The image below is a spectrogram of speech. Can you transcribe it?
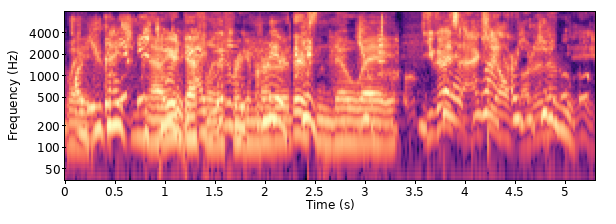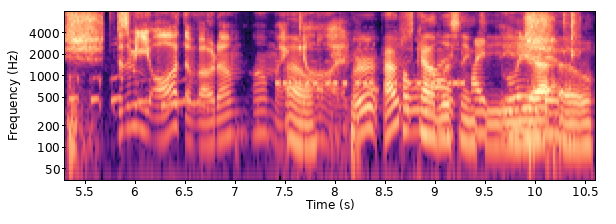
Wait. Are you guys no, you're definitely the literally freaking murderer. cleared There's him. no way. You guys Yeah, actually Black, all are you voted kidding him? me? Doesn't mean you all have to vote him. Oh my Oh, god. we're, I was just kind of listening I to you. Yeah. Oh.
